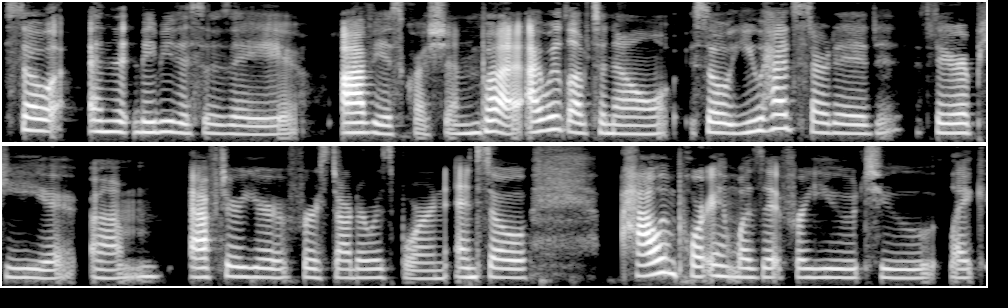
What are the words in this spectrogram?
So, and maybe this is a obvious question, but I would love to know. So, you had started therapy um, after your first daughter was born, and so how important was it for you to like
